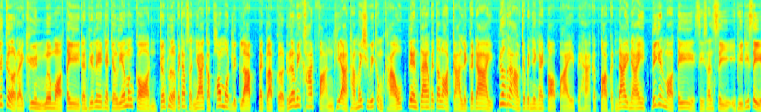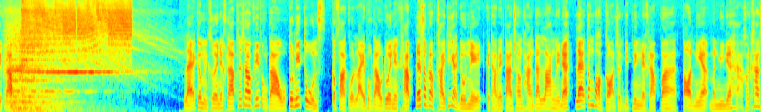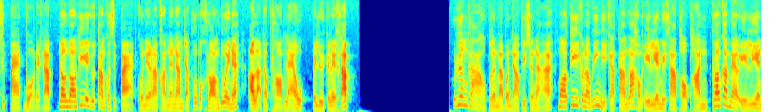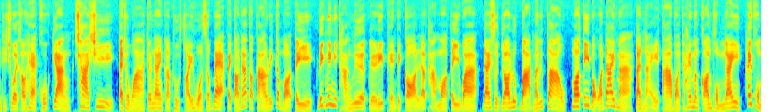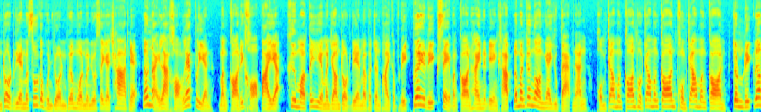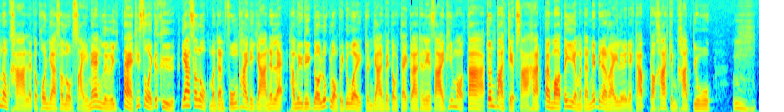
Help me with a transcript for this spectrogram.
จะเกิดอะไรขึ้นเมื่อหมอตีดันพิเรนอยากจะเลี้ยงมังกร จนเผลอไปทำสัญญากับพ่อหมดลึกลับ แต่กลับเกิดเรื่องไม่คาดฝันที่อาจทำให้ชีวิตของเขา เปลี่ยนแปลงไปตลอดกาลเลยก็ได้ เรื่องราวจะเป็นยังไงต่อไปไปหาคำตอบกันได้ในริกแอนมอตี้ซีซั่น4 EP ที่ 4 ครับ และก็เหมือนเคยนะครับ ถ้าชอบคลิปของเราตูนี่ตูนส์ก็ฝากกดไลค์พวกเราด้วยนะครับ และสำหรับใครที่อยากโดเน a ก็ทำได้ตามช่องทางด้านล่างเลยนะ และต้องบอกก่อนสักนิดนึงนะครับ ว่าตอนนี้มันมีเนื้อหาค่อนข้าง 18 บวกนะครับ น้องๆที่อายุต่ำกว่า 18 ควรได้รับคำแนะนำจากผู้ปกครองด้วยนะ เอาล่ะถ้าพร้อมแล้ว ไปลุยกันเลยครับ เรื่องราวเปิดมาบนดาวปริศนา มอร์ตี้กำลังวิ่งหนีการตามล่าของเอเลียนไม่ทราบเผ่าพันธุ์ พร้อมกับแมวเอเลียนที่ช่วยเขาแหกคุกอย่างชาชี แต่ทว่าเจ้านายกลับถูกสอยหัวสะแบะไปต่อหน้าต่อตาริกกับมอร์ตี้ ริกไม่มีทางเลือกเลยรีบเพ่นไปก่อนแล้วถามมอร์ตี้ว่าได้สุดยอดลูกบาศก์มาหรือเปล่า มอร์ตี้บอกว่าได้มา แต่ไหนตาบอกจะให้มังกรผมไง ให้ผมโดดเรียนมาสู้กับหุ่นยนต์เพื่อมวลมนุษยชาติเนี่ย แล้วไหนล่ะของแลกเปลี่ยน มังกรที่ขอไปอะ คือมอร์ตี้มันยอมโดดเรียนมาผจญภัยกับริกเพื่อให้ริกเสกมังกรให้นั่นเองครับ แล้วมันก็งองแงอยู่แบบนั้น ผมจะเอามังกร ผมจะเอามังกร ผมจะเอามังกร จนริกเริ่มลำคาญแล้วก็พ่นยาสลบใส่แม่งเลย แต่ที่สวยก็คือยาสลบมันดันฟุ้งภายในยานั่นแหละทำให้ริกโดนลูกหลงไปด้วย จนยานไปตกใจกลางทะเลทรายที่มอร์ตาจนบาดเจ็บสาหัส แต่มอตี้อะมันดันไม่เป็นอะไรเลยนะครับ เพราะคาดเข็มขัดอยู่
